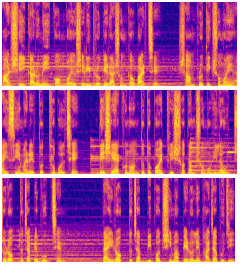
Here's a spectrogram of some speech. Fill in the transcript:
আর সেই কারণেই কম বয়সে হৃদরোগের আশঙ্কাও বাড়ছে। সাম্প্রতিক সময়ে আইসিএমআরের তথ্য বলছে, দেশে এখন অন্তত ৩৫ শতাংশ মহিলা উচ্চ রক্তচাপে ভুগছেন। তাই রক্তচাপ বিপদসীমা পেরোলে ভাজাভুজি,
